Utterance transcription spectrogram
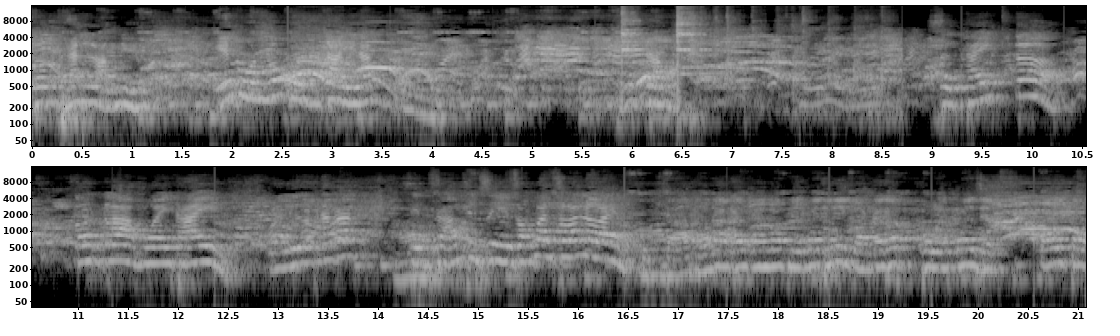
subscribe cho kênh Ghiền Mì Gõ Để không? bỏ lỡ những video hấp dẫn งเพชรไก่ฟ้าน้ำเงินโอ้โอ้ยเดินแผ่นหลังนี่เห็นหุ่นก็อุ่นใจนะเห็นจังศึกไทเกอร์ต้นกล้ามวยไทย อย่าลืมนะคะสิบ13 14 2 วันซ้อนเลยศึกษาหัวหน้าใครมามาเปลี่ยนไว้ที่นี่ก่อนนะครับผู้เรียนไม่เสร็จไปต่อ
